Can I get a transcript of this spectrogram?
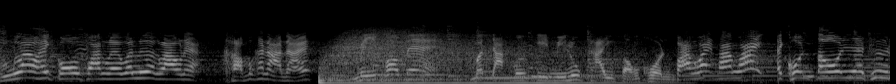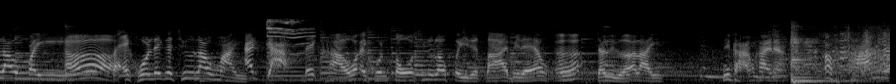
มึงเล่าให้โกฟังเลยว่าเรื่องเราเนี่ยขำขนาดไหน มีพ่อแม่มาจากเมืองจีนมีลูกชายอยู่สองคน ฟังไว้ฟังไว้ ไอ้คนโตเนี่ยชื่อเล่าปีเออแต่ไอ้คนเล็กก็ชื่อเล่าใหม่อาจารย์ได้ข่าวว่าไอ้คนโตชื่อเล่าปีเนี่ยตายไปแล้ว เออ จะเหลืออะไร นี่ถามใครเนี่ยอ้าวถามไง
